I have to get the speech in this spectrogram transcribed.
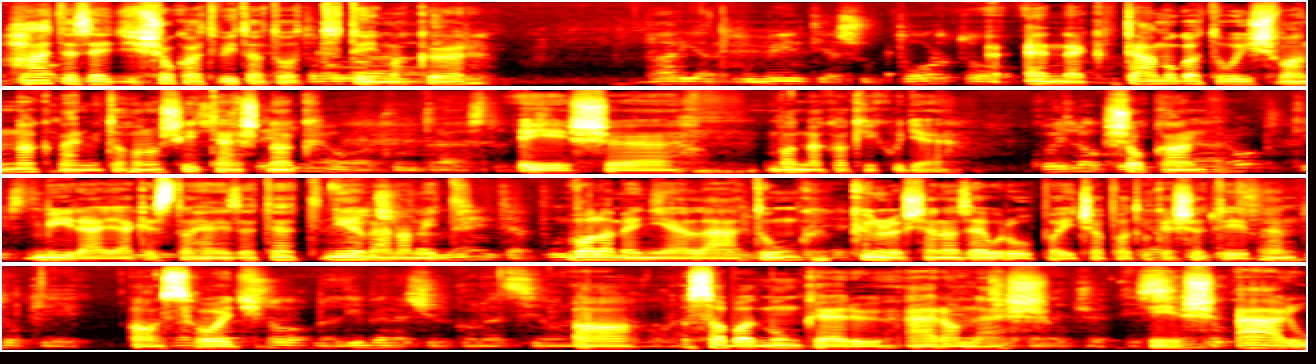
Hát ez egy sokat vitatott témakör. Ennek támogató is vannak, mármint a honosításnak, és vannak, akik ugye sokan bírálják ezt a helyzetet. Nyilván, amit valamennyien látunk, különösen az európai csapatok esetében, az, hogy a szabad munkaerő áramlás és áru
